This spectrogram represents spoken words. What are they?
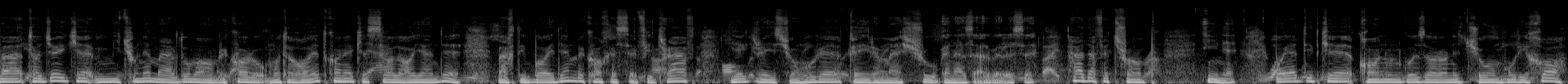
و تا جایی که می‌تونه مردم آمریکا رو متقاعد کنه که سال آینده وقتی بایدن به کاخ سفید رفت یک رئیس جمهور غیر مشروع به نظر برسه. هدف ترامپ اینه. باید دید که قانونگذاران جمهوری خواه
